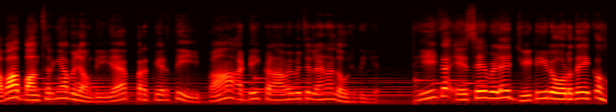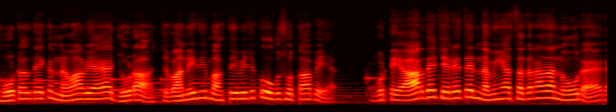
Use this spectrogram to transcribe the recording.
ਹਵਾ ਬਾਂਸਰੀਆਂ ਵਜਾਉਂਦੀ ਹੈ, ਪ੍ਰਕਿਰਤੀ ਬਾਹ ਅੱਡੀ ਕਲਾਵੇਂ ਵਿੱਚ ਲੈਣਾ ਲੋਚਦੀ ਹੈ। ਠੀਕ ਇਸੇ ਵੇਲੇ ਜੀਟੀ ਰੋਡ ਦੇ ਇੱਕ ਹੋਟਲ ਦੇ ਇੱਕ ਨਵਾਂ ਵਿਆਹਿਆ ਜੋੜਾ ਜਵਾਨੀ ਦੀ ਮਸਤੀ ਵਿੱਚ ਘੂਕ ਸੁੱਤਾ ਪਿਆ ਮੁਟਿਆਰ ਦੇ ਚਿਹਰੇ ਤੇ ਨਵੀਆਂ ਸਦਰਾਂ ਦਾ ਨੂਰ ਹੈ,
